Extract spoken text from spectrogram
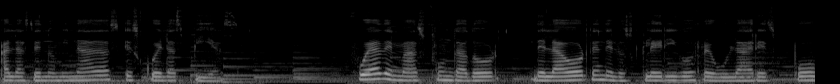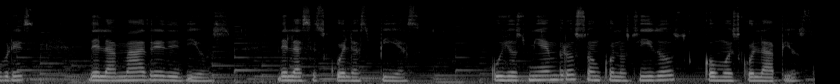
a las denominadas escuelas pías. Fue además fundador de la Orden de los Clérigos Regulares Pobres de la Madre de Dios, de las Escuelas Pías, cuyos miembros son conocidos como escolapios.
